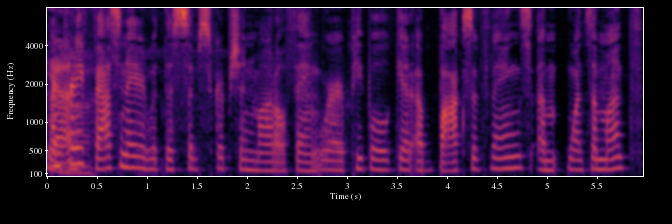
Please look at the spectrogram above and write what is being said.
I'm pretty fascinated with the subscription model thing where people get a box of things um, once a month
